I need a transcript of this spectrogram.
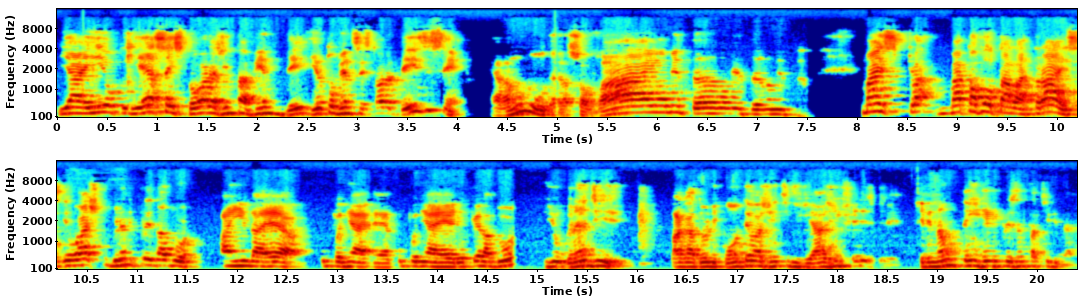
E aí, eu, e essa história a gente está vendo, de, eu estou vendo essa história desde sempre. Ela não muda, ela só vai aumentando, aumentando, aumentando. Mas para voltar lá atrás, eu acho que o grande predador ainda é a companhia, é a companhia aérea, o operador, e o grande pagador de conta é o agente de viagem, infelizmente. Ele não tem representatividade.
